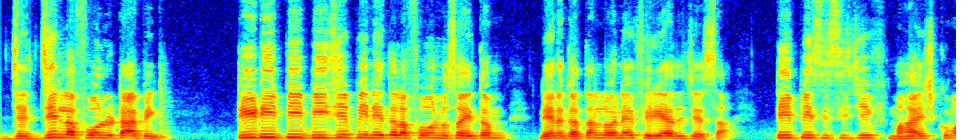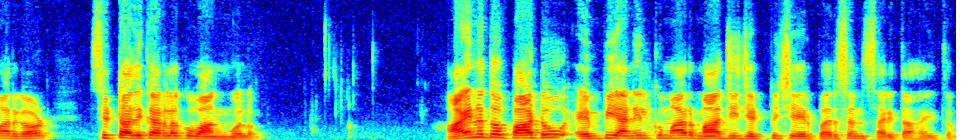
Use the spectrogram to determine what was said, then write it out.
జడ్జీల ఫోన్లు ట్యాపింగ్. టీడీపీ బీజేపీ నేతల ఫోన్లు సైతం నేను గతంలోనే ఫిర్యాదు చేశా. TPCC chief Mahesh Kumar Goud SIT అధికారులకు వాంగ్మూలం. ఆయనతో పాటు ఎంపీ అనిల్ కుమార్ మాజీ జెడ్పీ చైర్పర్సన్ సరిత సైతం.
